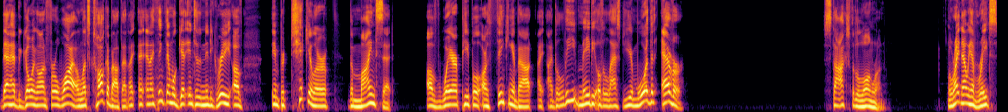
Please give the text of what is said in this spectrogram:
that have been going on for a while. And let's talk about that. And I, think then we'll get into the nitty gritty of, in particular, the mindset of where people are thinking about, I, I believe maybe over the last year more than ever, stocks for the long run. Well, right now we have rates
